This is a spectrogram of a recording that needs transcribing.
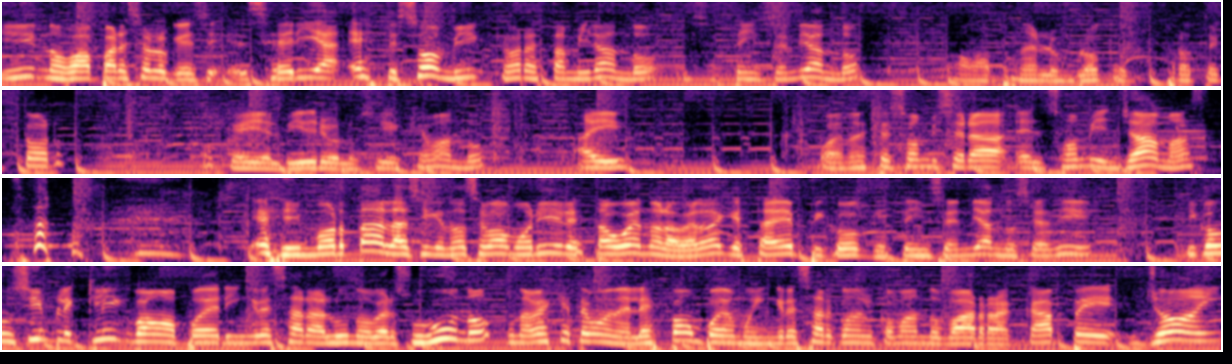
Y nos va a aparecer lo que sería este zombie que ahora está mirando y se está incendiando. Vamos a ponerle un bloque protector. Ok, el vidrio lo sigue quemando. Ahí. Bueno, este zombie será el zombie en llamas. es inmortal, así que no se va a morir. Está bueno, la verdad que está épico que esté incendiándose así. Y con un simple clic vamos a poder ingresar al 1 versus 1. Una vez que estemos en el spawn podemos ingresar con el comando barra kp join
